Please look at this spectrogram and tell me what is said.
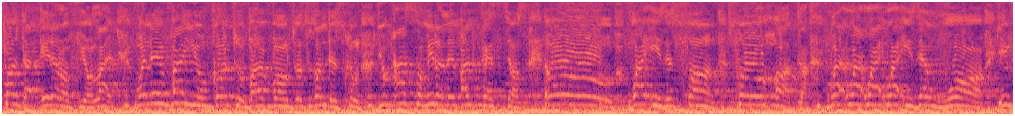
touch that area of your life. Whenever you go to Bible, to Sunday school, you ask some irrelevant questions. Oh, why is the sun so hot? Why, why, why, why is there war? If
